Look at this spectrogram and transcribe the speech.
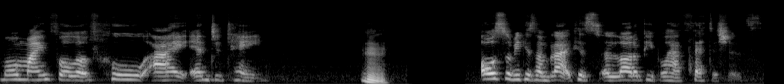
more mindful of who I entertain. Mm. Also, because I'm black, because a lot of people have fetishes.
